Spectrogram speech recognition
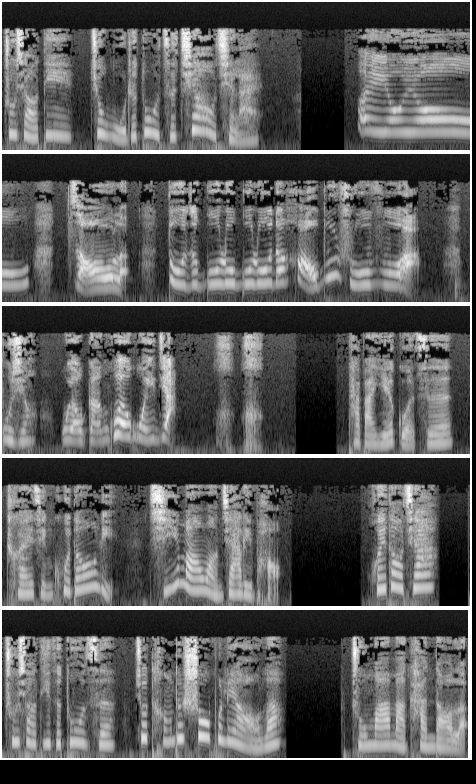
猪小弟就捂着肚子叫起来：“哎呦呦，糟了，肚子咕噜咕噜的，好不舒服啊！不行，我要赶快回家。”他把野果子揣进裤兜里，急忙往家里跑。回到家。猪小弟的肚子就疼得受不了了，猪妈妈看到了，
